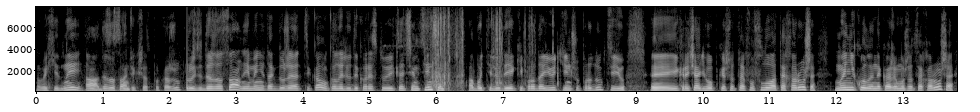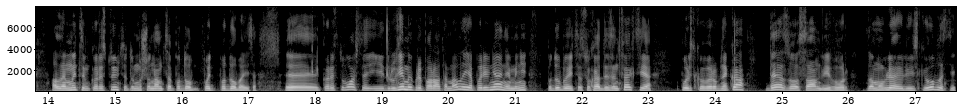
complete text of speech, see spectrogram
вихідний. А, дезосанчик зараз покажу. Друзі, дезосан. І мені так дуже цікаво, коли люди користуються чимось іншим, або ті люди, які продають іншу продукцію е, і кричать гопки, що це фуфло, а те хороше. Ми ніколи не кажемо, що це хороше, але ми цим користуємося, тому що нам це подоб- по- подобається. Е, користувався і другими препаратами, але є порівняння. Мені подобається суха дезінфекція польського виробника Дезосан Вігор. Замовляю в Львівській області.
